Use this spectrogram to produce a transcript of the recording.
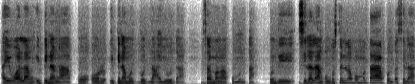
ay walang ipinangako or ipinamudbud na ayuda sa mga pumunta kundi sila lang. Kung gusto nilang pumunta punta sila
